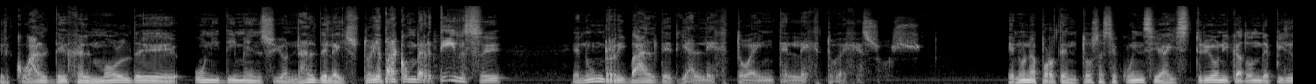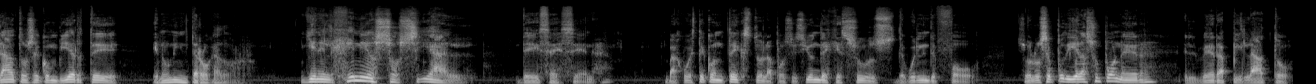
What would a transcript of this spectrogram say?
el cual deja el molde unidimensional de la historia para convertirse en un rival de dialecto e intelecto de Jesús. En una portentosa secuencia histriónica donde Pilato se convierte en un interrogador. Y en el genio social de esa escena. Bajo este contexto, la posición de Jesús de William Defoe solo se pudiera suponer el ver a Pilato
